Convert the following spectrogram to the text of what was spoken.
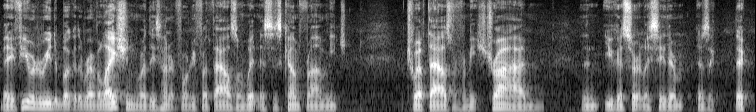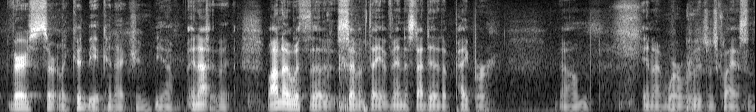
But if you were to read the book of the Revelation, where these 144,000 witnesses come from, each 12,000 from each tribe, then you can certainly see there is a there very certainly could be a connection yeah, and I to it. well, I know with the Seventh Day Adventist, I did a paper um, in a world religions class in,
